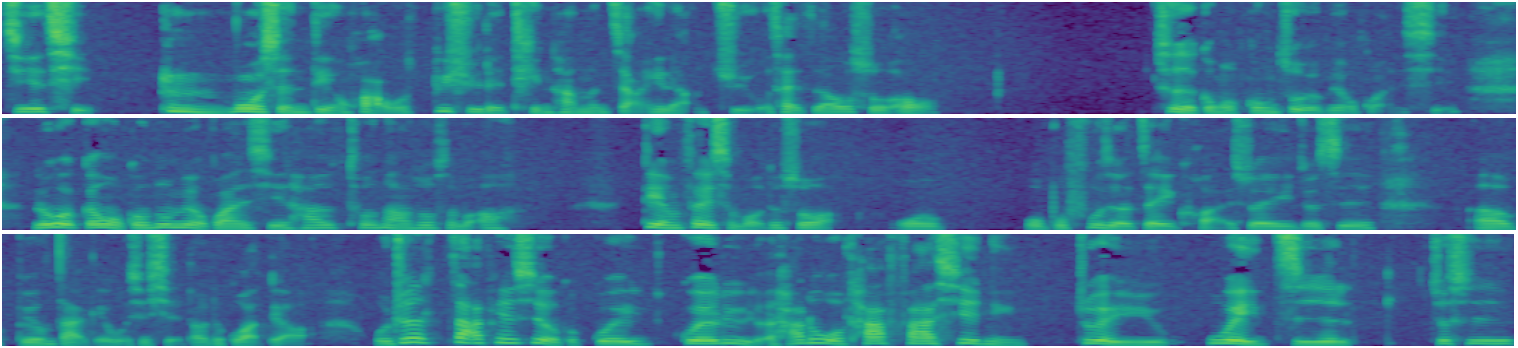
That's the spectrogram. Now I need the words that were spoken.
接起 陌生电话，我必须得听他们讲一两句，我才知道说哦，这个跟我工作有没有关系。如果跟我工作没有关系，他通常说什么哦，电费什么，我就说我我不负责这一块，所以就是呃不用打给我，谢谢，然后就挂掉。我觉得诈骗是有个规规律的，他如果他发现你。对于未知，就是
